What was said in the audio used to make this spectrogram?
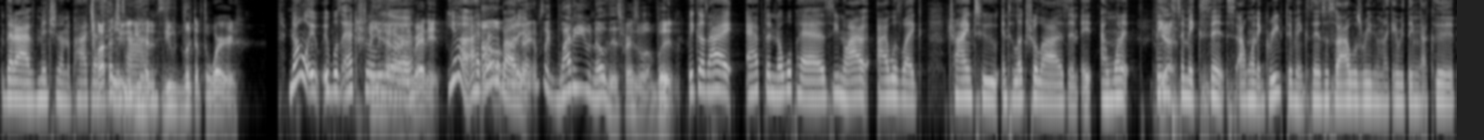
that I've mentioned on the podcast oh, I thought you, you had you looked up the word. no, it, it was Oh, actually. you had uh, already read it. Yeah, I had read Oh, about okay. it. I was like, why do you know this? First of all, but because I after Noble Pass, you know, I I was like trying to intellectualize and it, I wanted things Yeah. to make sense. I wanted grief to make sense, and so I was reading like everything I could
